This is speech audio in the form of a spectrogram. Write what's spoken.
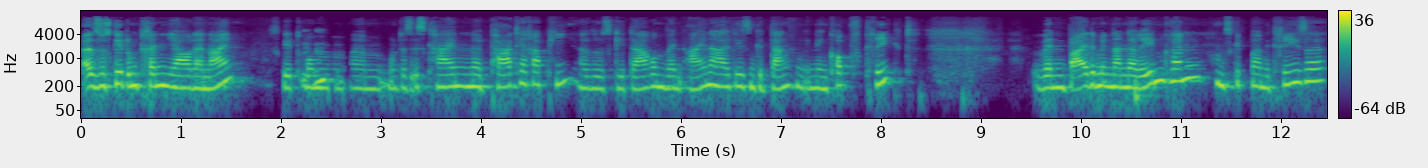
also es geht um Trennen ja oder nein. Es geht darum, mhm. ähm, und das ist keine Paartherapie, also es geht darum, wenn einer halt diesen Gedanken in den Kopf kriegt, wenn beide miteinander reden können und es gibt mal eine Krise,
